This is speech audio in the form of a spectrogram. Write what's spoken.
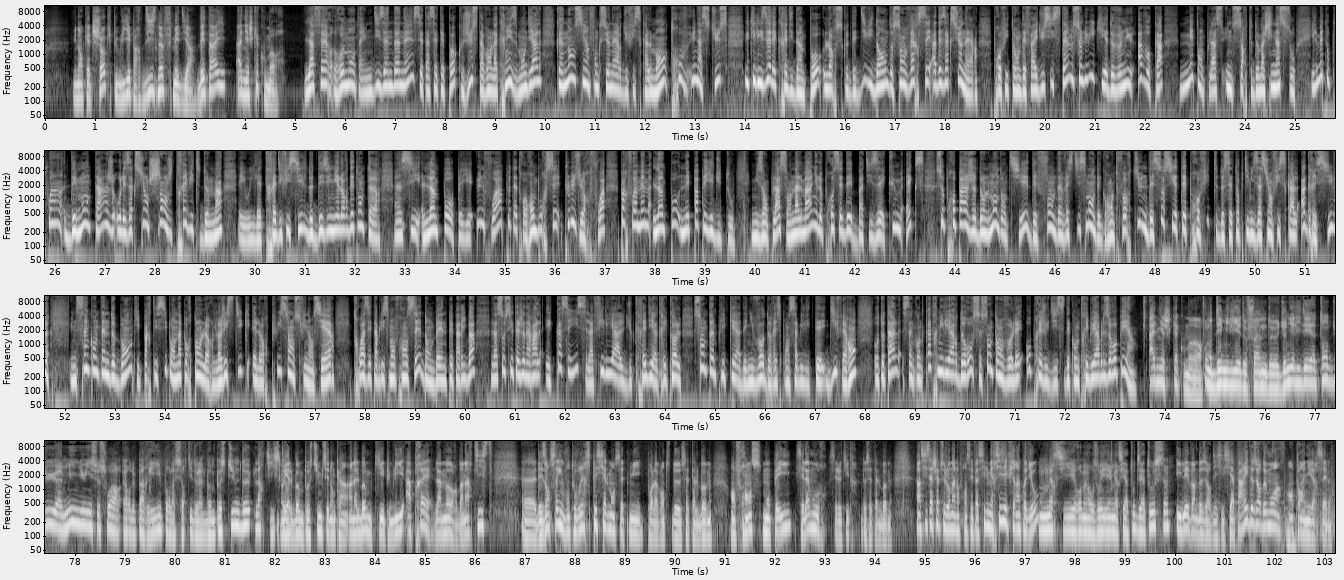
Une enquête choc publiée par 19 médias. Détail Agnieszka Kumor. L'affaire remonte à une dizaine d'années. C'est à cette époque, juste avant la crise mondiale, qu'un ancien fonctionnaire du fisc trouve une astuce, utiliser les crédits d'impôt lorsque des dividendes sont versés à des actionnaires. Profitant des failles du système, celui qui est devenu avocat met en place une sorte de machine à sous. Il met au point des montages où les actions changent très vite de main et où il est très difficile de désigner leur détenteur. Ainsi, l'impôt payé une fois peut être remboursé plusieurs fois. Parfois même, l'impôt n'est pas payé du tout. Mis en place en Allemagne, le procédé baptisé cum-ex se propage dans le monde entier. Des fonds d'investissement, des grandes fortunes, des sociétés profitent de cette optimisation fiscale agressive. Une cinquantaine de banques y participent en apportant leur logistique et leur puissance financière. Trois établissements français, dont BNP Paribas, la Société Générale et KCIS, la filiale du Crédit Agricole, sont impliqués à des niveaux de responsabilité différents. Au total, 54 milliards d'euros se sont envolés au préjudice des contribuables européens. Agnieszka Kumor. Des milliers de fans de Johnny Hallyday attendus à minuit ce soir, heure de Paris, pour la sortie de l'album posthume de l'artiste. Oui, album posthume, c'est donc un, album qui est publié après la mort d'un artiste. Euh, des enseignes vont ouvrir spécialement cette nuit pour la vente de cet album en France. Mon pays, c'est l'amour, c'est le titre de cet album. Ainsi s'achève ce journal en français facile. Merci Zéphirin Quadio. Merci Romain Rosoyer, merci à toutes et à tous. Il est 22h10 ici à Paris, 2 heures de moins en temps universel.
